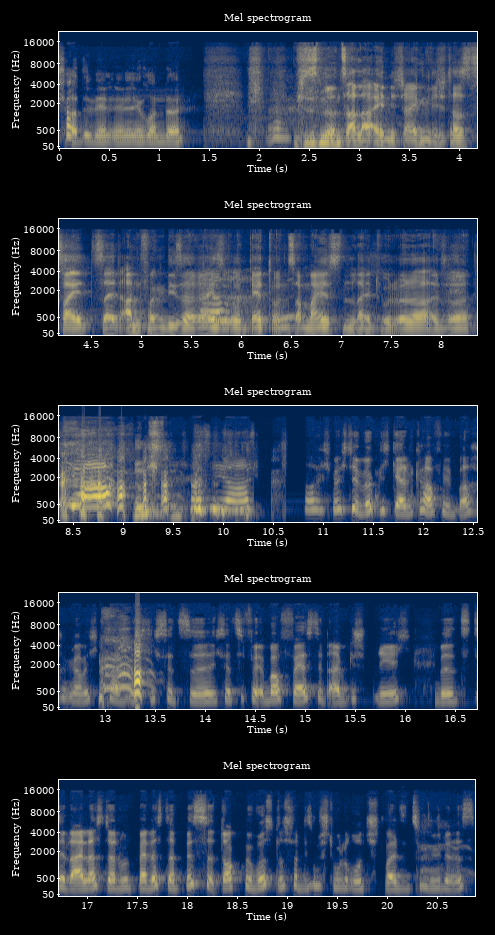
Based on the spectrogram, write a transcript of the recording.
Schaut in, den, in die Runde. Wir sind uns alle einig eigentlich, dass seit, seit Anfang dieser Reise Odette uns am meisten leid tut, oder? Also. Ja. Oh, ich möchte wirklich gern Kaffee machen, aber ich kann nicht. Ich sitze, ich sitze für immer fest in einem Gespräch mit Delilah Sternwood Bannister, bis Doc bewusstlos von diesem Stuhl rutscht, weil sie zu müde ist.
